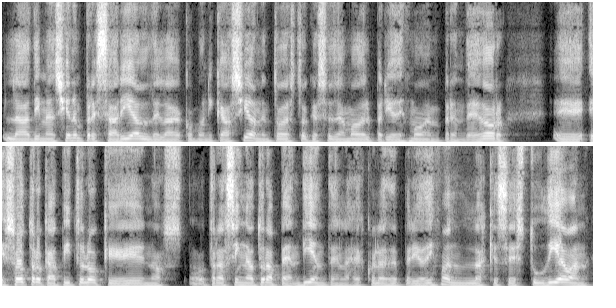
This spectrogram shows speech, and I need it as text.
la dimensión empresarial de la comunicación en todo esto que se llamado el periodismo emprendedor, eh, es otro capítulo que nos, otra asignatura pendiente en las escuelas de periodismo en las que se estudiaban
